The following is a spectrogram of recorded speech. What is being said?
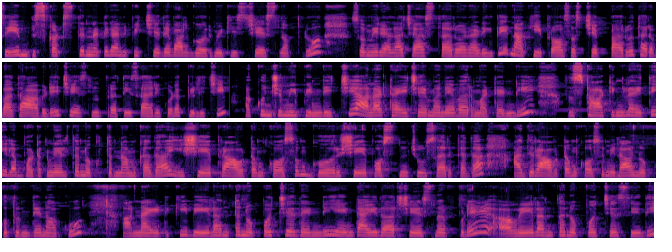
సేమ్ బిస్కట్స్ తిన్నట్టుగా అనిపించేది వాళ్ళు గోరుమిటీస్ చేసినప్పుడు. సో మీరు ఎలా చేస్తారు అని అడిగితే నాకు ఈ ప్రాసెస్ చెప్పారు. తర్వాత ఆవిడే చేసిన ప్రతిసారి వారిని కూడా పిలిచి కొంచెం ఈ పిండి ఇచ్చి అలా ట్రై చేయమనేవారు అండి స్టార్టింగ్లో అయితే ఇలా బొటకనీళ్ళతో నొక్కుతున్నాం కదా ఈ షేప్ రావటం కోసం గోరు షేప్ వస్తుంది చూసారు కదా అది రావటం కోసం ఇలా నొక్కుతుంటే నాకు నైట్కి వేలంతా నొప్పి వచ్చేదండి ఏంటి ఐదారు చేసినప్పుడే వేలంతా నొప్పి వచ్చేసేది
